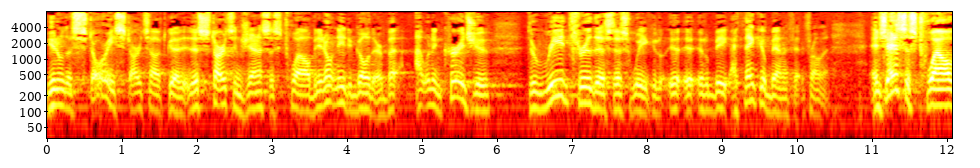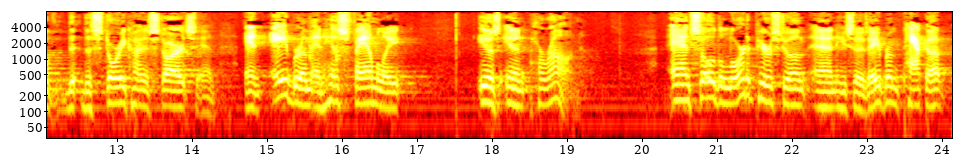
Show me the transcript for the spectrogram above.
You know, the story starts out good. This starts in Genesis 12, and you don't need to go there, but I would encourage you to read through this this week. It'll, it, will be, I think you'll benefit from it. In Genesis 12, the, the story kind of starts, and and Abram and his family is in Haran. And so the Lord appears to him and he says, Abram, pack up.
